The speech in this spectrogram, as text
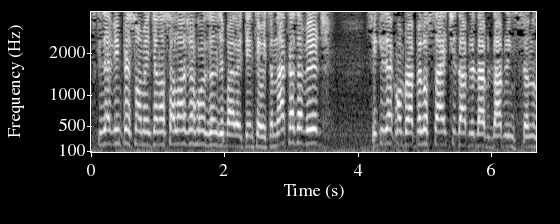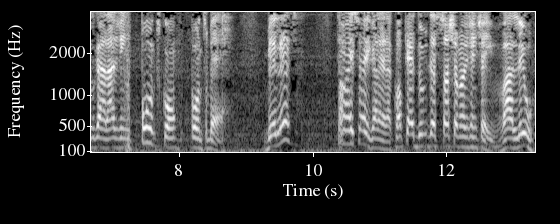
se quiser vir pessoalmente à nossa loja, Rua Zanzibar 88 na Casa Verde, se quiser comprar pelo site www.insanosgaragem.com.br. Beleza? Então é isso aí, galera. Qualquer dúvida é só chamar a gente aí. Valeu!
